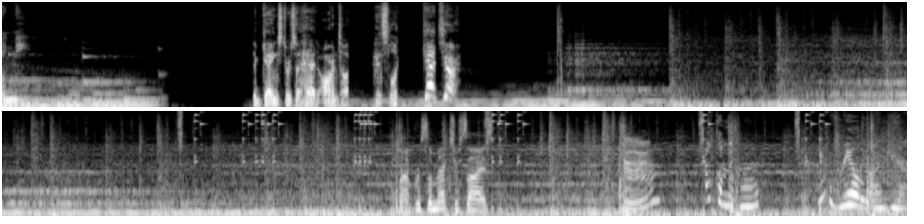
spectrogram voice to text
Behind me. The gangsters ahead aren't on. It's like. Catch her! Time for some exercise. Hmm? How come the. Hmm? You really. I'm here.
